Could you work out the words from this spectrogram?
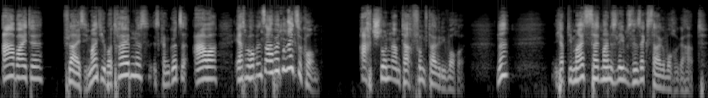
Arbeite fleißig. Manche übertreiben es, ist kein Götze, aber erstmal überhaupt ins Arbeiten reinzukommen. Acht Stunden am Tag, fünf Tage die Woche. Ne? Ich habe die meiste Zeit meines Lebens eine Sechs-Tage-Woche gehabt.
